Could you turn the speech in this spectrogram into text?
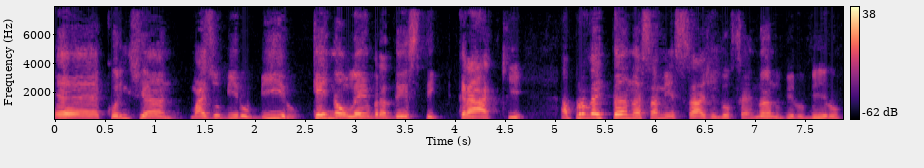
é, corintiano, mas o Birubiru, quem não lembra deste craque? Aproveitando essa mensagem do Fernando Birubiru,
